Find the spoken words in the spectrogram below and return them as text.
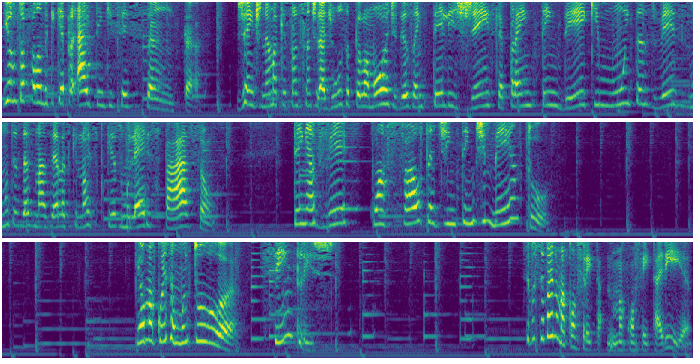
E eu não estou falando aqui que é pra. Ai, tem que ser santa. Gente, não é uma questão de santidade. Usa, pelo amor de Deus, a inteligência para entender que muitas vezes, muitas das mazelas que nós, porque as mulheres passam, tem a ver com a falta de entendimento. E é uma coisa muito simples. Se você vai numa, confeita numa confeitaria,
